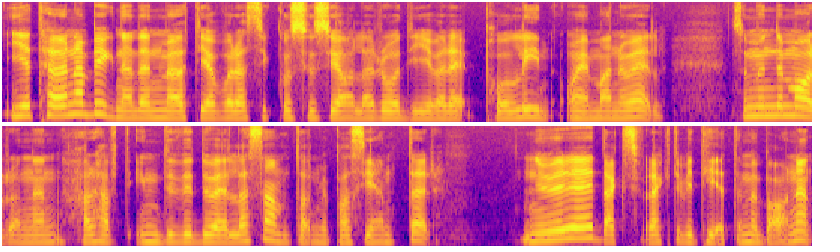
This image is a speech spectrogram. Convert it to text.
I ett hörn av byggnaden möter jag våra psykosociala rådgivare Pauline och Emanuel som under morgonen har haft individuella samtal med patienter. Nu är det dags för aktiviteter med barnen.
